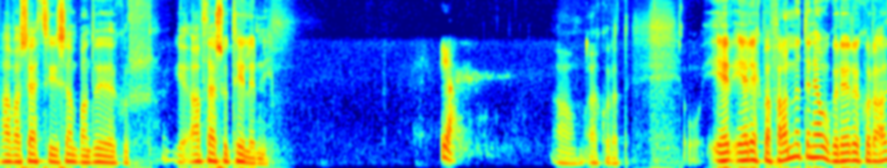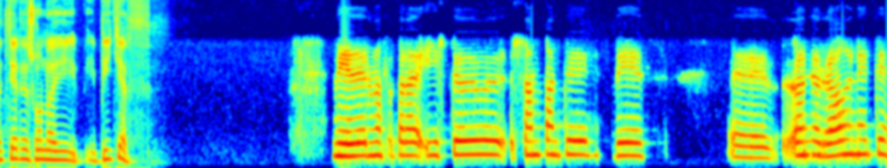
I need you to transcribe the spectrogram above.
hafa sett sér í samband við ykkur af þessu tilefni. Já. Já, akkurat. Er, er eitthvað framöndin hjá okkur? Er eitthvað aðgerðið svona í, í bígerð? Við erum alltaf bara í stöðu sambandi við uh, önnur ráðuneyti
